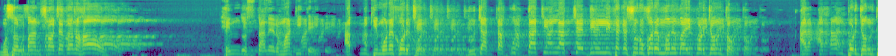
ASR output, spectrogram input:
মুসলমান সচেতন হও হিন্দুস্তানের মাটিতে আপনি কি মনে করছেন দু চারটা কুত্তা চিল্লাচ্ছে দিল্লি থেকে শুরু করে মুম্বাই পর্যন্ত আর আসাম পর্যন্ত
